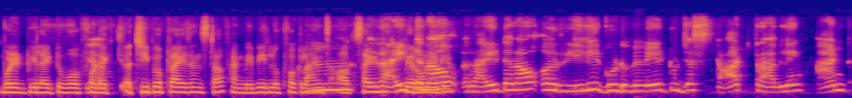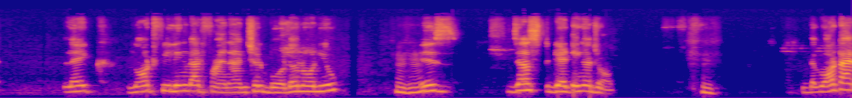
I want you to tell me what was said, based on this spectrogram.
Would it be like to work for Yeah. like a cheaper price and stuff, and maybe look for clients Mm, outside right their own now, area? right now, a really good way to just start traveling and like not feeling that financial burden on you Mhm. is just getting a job. Hmm. The, what I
